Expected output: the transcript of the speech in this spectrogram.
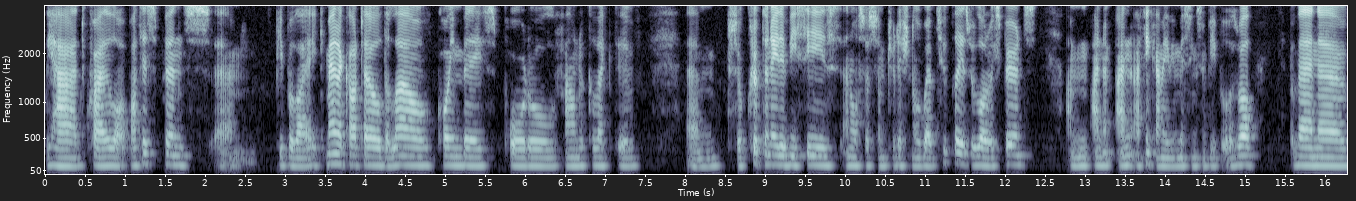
we had quite a lot of participants, um, people like Metacartel, Delau, Coinbase, Portal, Founder Collective, um, so crypto native VCs, and also some traditional Web two players with a lot of experience. I'm, I'm, I'm, i think I may be missing some people as well. But then uh,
